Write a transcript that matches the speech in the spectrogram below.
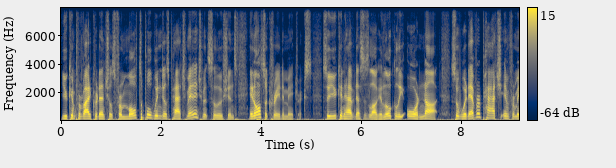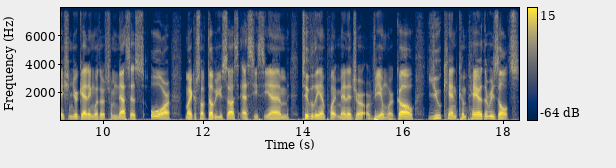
You can provide credentials for multiple Windows patch management solutions and also create a matrix. So you can have Nessus login locally or not. So whatever patch information you're getting, whether it's from Nessus or Microsoft WSUS, SCCM, Tivoli Endpoint Manager, or VMware Go, you can compare the results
